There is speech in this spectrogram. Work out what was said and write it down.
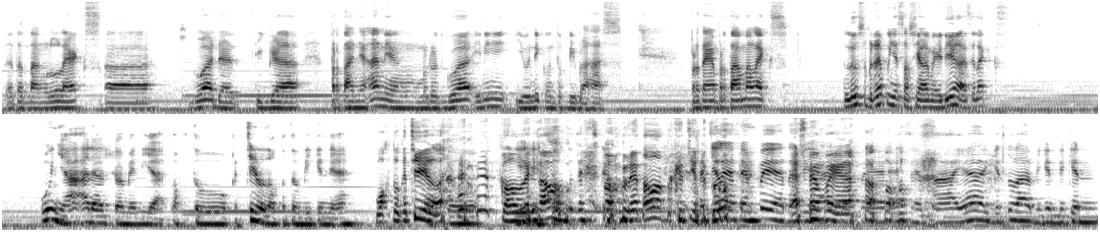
uh, tentang lu Lex. Uh, gue ada tiga pertanyaan yang menurut gue ini unik untuk dibahas. Pertanyaan pertama Lex, lu sebenarnya punya sosial media gak sih Lex? Punya ada sosial media waktu kecil waktu itu bikinnya. Waktu kecil. Waktu- Kalau boleh Iya, tahu, waktu kalau boleh tahu waktu kecil. Kecil SMP ya tapi SMP ya. SMP, SMA ya gitulah bikin-bikin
